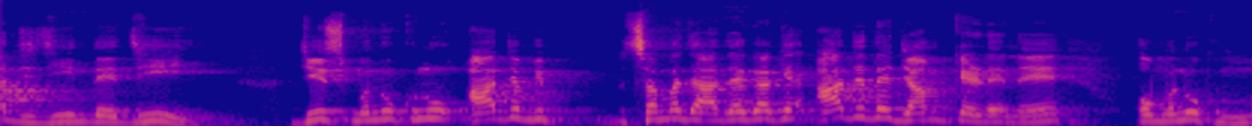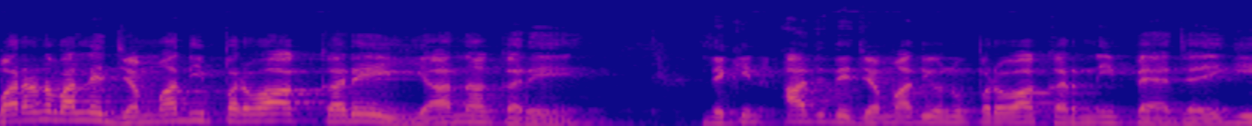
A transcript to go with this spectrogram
ਅੱਜ ਜੀਂਦੇ ਜੀ, ਜਿਸ ਮਨੁੱਖ ਨੂੰ ਅੱਜ ਵੀ ਸਮਝ ਆ ਜਾਏਗਾ ਕਿ ਅੱਜ ਦੇ ਜੰਮ ਕਿਹੜੇ ਨੇ, ਉਹ ਮਨੁੱਖ ਮਰਨ ਵਾਲੇ ਜੰਮਾਂ ਦੀ ਪਰਵਾਹ ਕਰੇ ਜਾਂ ਨਾ ਕਰੇ। ਲੇਕਿਨ ਅੱਜ ਦੇ ਜੰਮਾਂ ਦੀ ਉਹਨੂੰ ਪਰਵਾਹ ਕਰਨੀ ਪੈ ਜਾਏਗੀ,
